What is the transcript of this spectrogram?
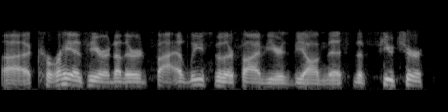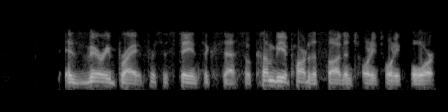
uh, Correa's here another five, at least another five years beyond this. The future is very bright for sustained success. So come be a part of the fun in 2024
